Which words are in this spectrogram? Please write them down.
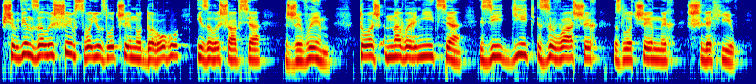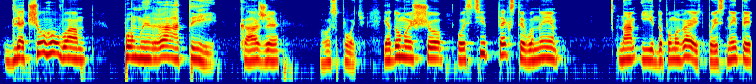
щоб він залишив свою злочинну дорогу і залишався живим. Тож наверніться, зійдіть з ваших злочинних шляхів. Для чого вам помирати? каже Господь. Я думаю, що ось ці тексти вони. Нам і допомагають пояснити,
